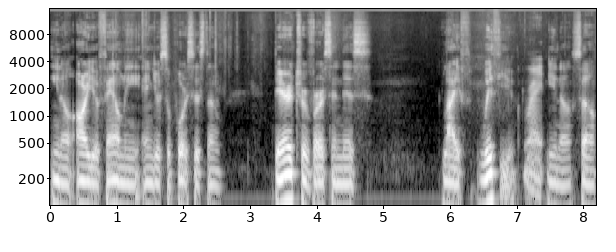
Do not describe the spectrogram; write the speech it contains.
you know are your family and your support system they're traversing this life with you right, you know? So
